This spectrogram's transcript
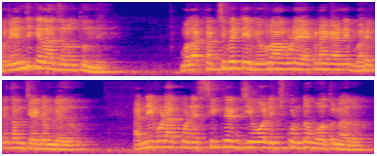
మరి ఎందుకు ఇలా జరుగుతుంది? మళ్ళీ ఆ ఖర్చు పెట్టే వివరాలు కూడా ఎక్కడా కానీ బహిర్గతం చేయడం లేదు. అన్నీ కూడా కొన్ని సీక్రెట్ జీవోలు ఇచ్చుకుంటూ పోతున్నారు.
